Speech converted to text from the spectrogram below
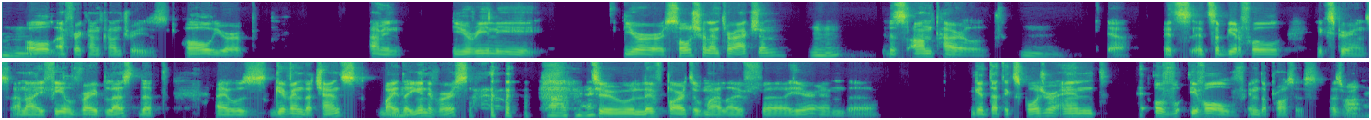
Mhm. all African countries, all Europe. I mean, you really, your social interaction Mhm. is unparalleled. Mm. It's it's a beautiful experience, and I feel very blessed that I was given the chance by the universe Okay. to live part of my life uh, here and uh, get that exposure and ev- evolve in the process as well. Okay.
